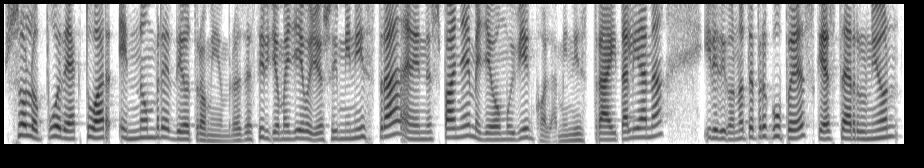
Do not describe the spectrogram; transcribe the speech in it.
solo puede actuar en nombre de otro miembro. Es decir, yo me llevo, yo soy ministra en España y me llevo muy bien con la ministra italiana y le digo, no te preocupes, que esta reunión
